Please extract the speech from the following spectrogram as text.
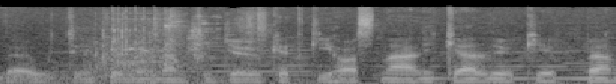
De úgy tűnik, hogy még nem tudja őket kihasználni kellőképpen.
